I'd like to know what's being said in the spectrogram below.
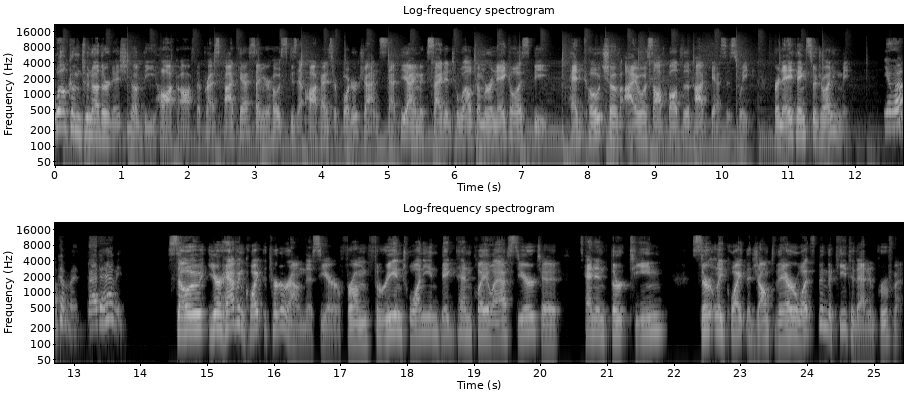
Welcome to another edition of the Hawk Off the Press podcast. I'm your host, Gazette Hawkeyes reporter John Steppe. I'm excited to welcome Renee Gillispie, head coach of Iowa softball, to the podcast this week. Renee, thanks for joining me. You're welcome. Glad to have you. So you're having quite the turnaround this year from three and twenty in Big Ten play last year to ten and thirteen. Certainly quite the jump there. What's been the key to that improvement?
